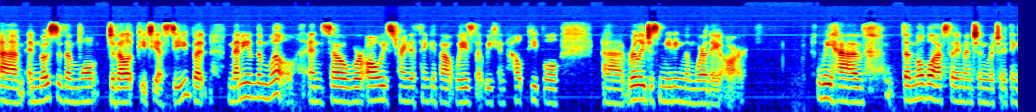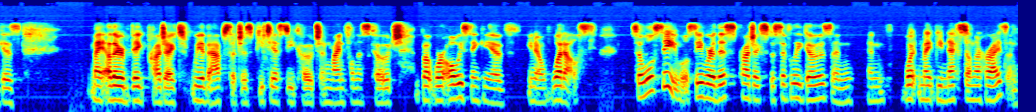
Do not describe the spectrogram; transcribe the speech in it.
Um, and most of them won't develop PTSD, but many of them will. And so we're always trying to think about ways that we can help people, uh, really just meeting them where they are. We have the mobile apps that I mentioned, which I think is my other big project we have apps such as ptsd coach and mindfulness coach but we're always thinking of you know what else so we'll see we'll see where this project specifically goes and and what might be next on the horizon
